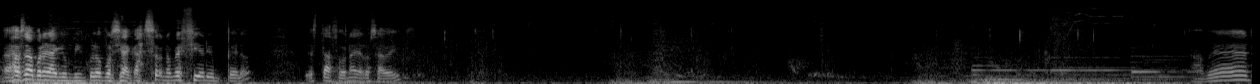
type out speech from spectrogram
Vamos a poner aquí un vínculo por si acaso. No me fío ni un pelo de esta zona, ya lo sabéis. A ver...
